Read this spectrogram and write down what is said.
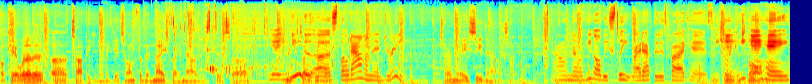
Okay, what other uh, topic you want to get to? I'm feeling nice right now. This, this uh, Yeah, you need to uh, slow down on that drink. turn the AC down or something. I don't know. He gonna be asleep right after this podcast. The He can't. He can't hang.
